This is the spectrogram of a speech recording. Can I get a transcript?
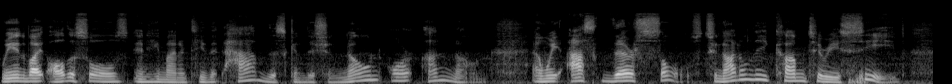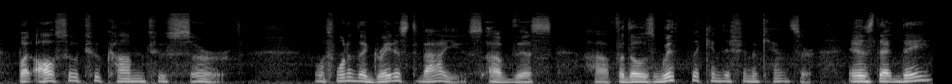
We invite all the souls in humanity that have this condition, known or unknown. And we ask their souls to not only come to receive, but also to come to serve. What's one of the greatest values of this uh, for those with the condition of cancer is that they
